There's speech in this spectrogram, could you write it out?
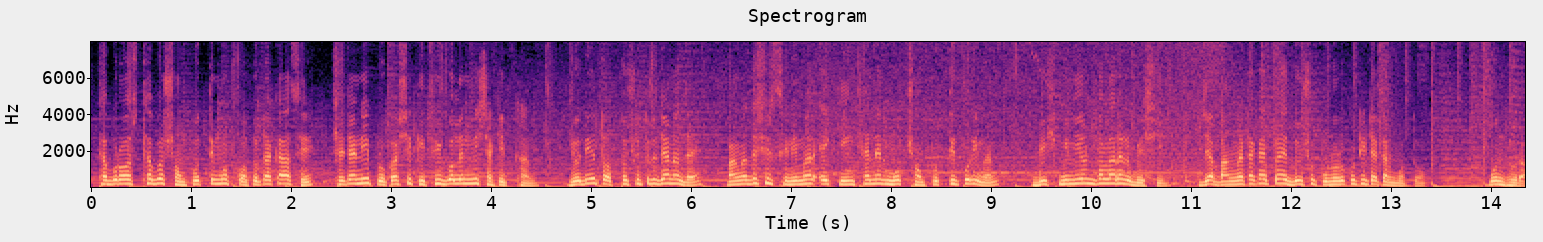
স্থাবর অস্থাবর সম্পত্তি মোট কত টাকা আছে, সেটা নিয়ে প্রকাশ্যে কিছুই বলেননি শাকিব খান। যদিও তথ্যসূত্রে জানা যায়, বাংলাদেশের সিনেমার এই কিং খানের মোট সম্পত্তির পরিমাণ বিশ মিলিয়ন ডলারের বেশি, যা বাংলা টাকায় প্রায় দুশো পনেরো কোটি টাকার মতো। বন্ধুরা,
